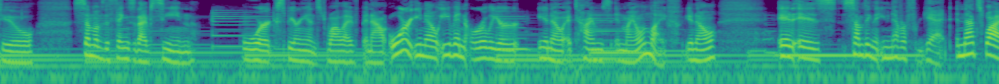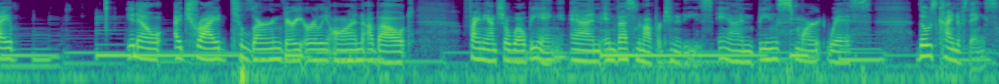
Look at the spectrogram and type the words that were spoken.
to some of the things that I've seen or experienced while I've been out, or, you know, even earlier, you know, at times in my own life, you know, it is something that you never forget. And that's why, you know, I tried to learn very early on about financial well being and investment opportunities and being smart with those kind of things.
